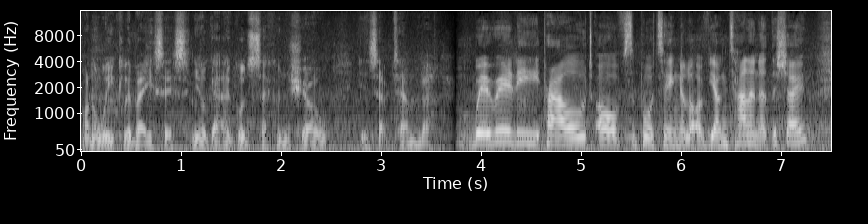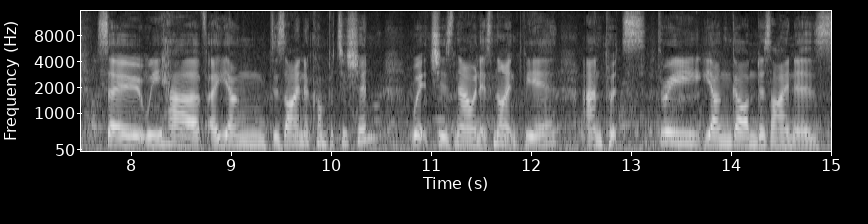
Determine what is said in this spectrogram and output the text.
on a weekly basis, and you'll get a good second show in September. We're really proud of supporting a lot of young talent at the show. So we have a young designer competition, which is now in its ninth year, and puts three young garden designers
